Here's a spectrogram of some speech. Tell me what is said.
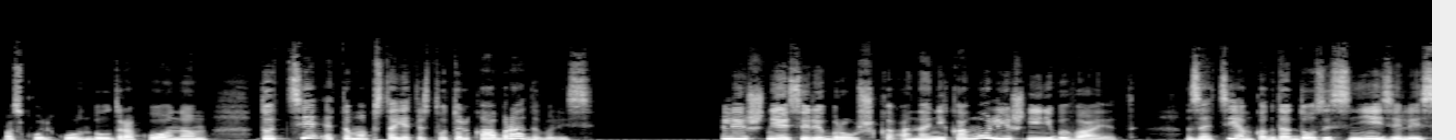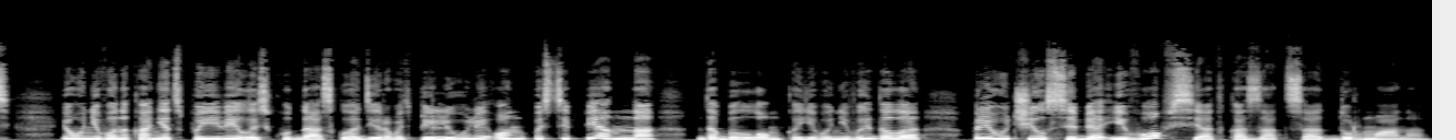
поскольку он был драконом, то те этому обстоятельству только обрадовались. Лишняя серебрушка, она никому лишней не бывает. Затем, когда дозы снизились, и у него, наконец, появилось, куда складировать пилюли, он постепенно, дабы ломка его не выдала, приучил себя и вовсе отказаться от дурмана.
